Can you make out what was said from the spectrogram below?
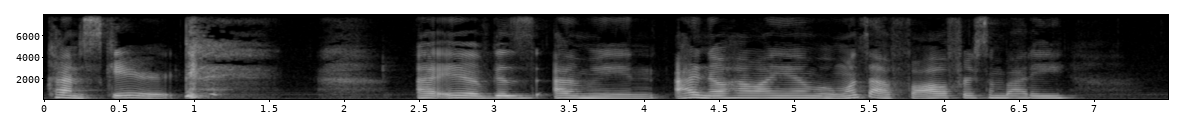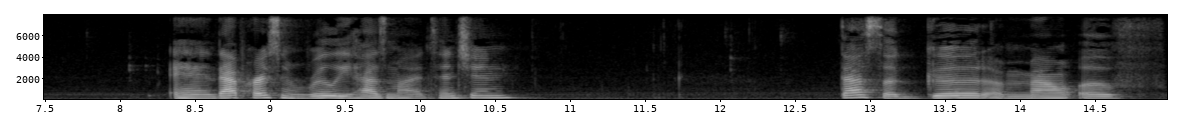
kind of scared. I am because I mean, I know how I am, but once I fall for somebody and that person really has my attention, that's a good amount of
